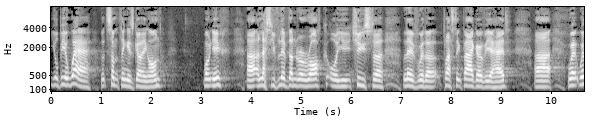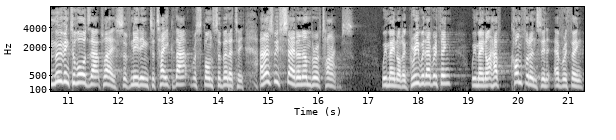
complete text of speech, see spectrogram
you'll be aware that something is going on, won't you? Uh, unless you've lived under a rock or you choose to live with a plastic bag over your head. Uh, we're, we're moving towards that place of needing to take that responsibility. And as we've said a number of times, we may not agree with everything, we may not have confidence in everything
